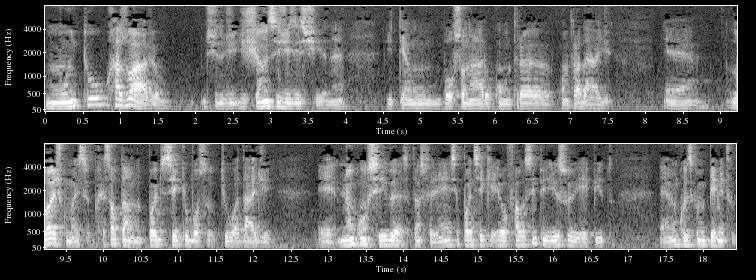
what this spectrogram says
muito razoável de, de chances de existir, né? De ter um Bolsonaro contra contra Haddad. É, lógico, mas ressaltando, pode ser que o Bolso, que o Haddad é, não consiga essa transferência, pode ser que eu falo sempre isso e repito, é uma coisa que eu me permito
